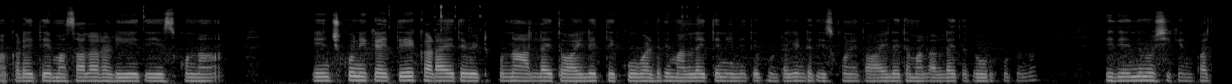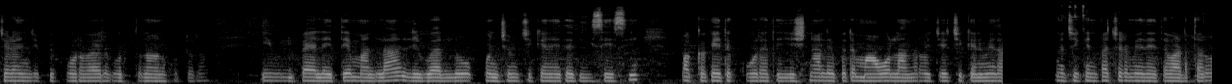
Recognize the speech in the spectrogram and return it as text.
అక్కడైతే మసాలా రెడీ అయితే వేసుకున్నా వేయించుకోనికైతే కడాయి అయితే పెట్టుకున్న అల్లు అయితే ఆయిల్ అయితే ఎక్కువ పడ్డది. మళ్ళీ అయితే నేనైతే గుంట గింట తీసుకొని అయితే ఆయిల్ అయితే మళ్ళీ అల్లు అయితే తోడుకుంటున్నా ఇదేంది నువ్వు చికెన్ పచ్చడి అని చెప్పి కూరగాయలు కొత్తున్నా అనుకుంటారా ఈ ఉల్లిపాయలు అయితే మళ్ళీ లివర్లో కొంచెం చికెన్ అయితే తీసేసి పక్కకైతే కూర అయితే చేసిన లేకపోతే మా వాళ్ళు అందరూ వచ్చే చికెన్ మీద ఇంకా చికెన్ పచ్చడి మీద అయితే పడతారు.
